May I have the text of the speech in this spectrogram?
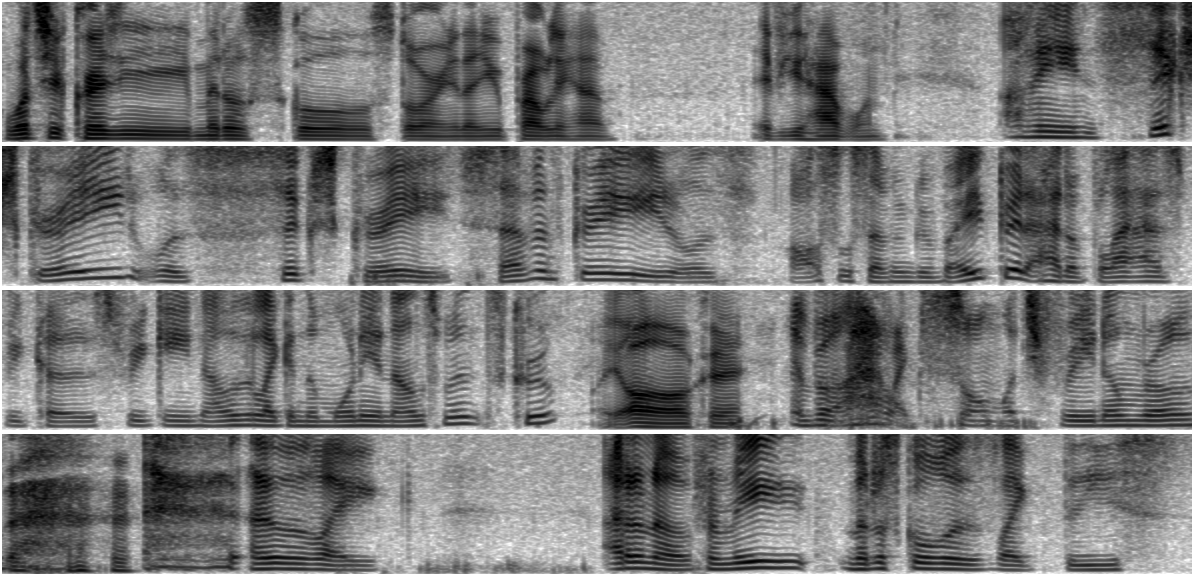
What's your crazy middle school story that you probably have, if you have one? I mean, sixth grade was sixth grade. Seventh grade was also seventh grade. But eighth grade, I had a blast because freaking, I was like in the morning announcements crew. Oh, okay. And bro, I had like so much freedom, bro. I was like, I don't know. For me, middle school was like these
